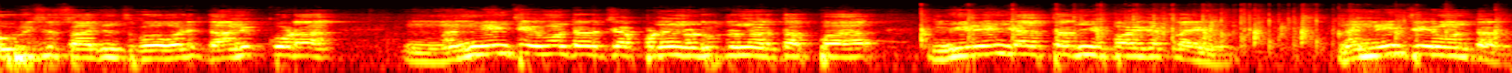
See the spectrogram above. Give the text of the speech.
ఓబీసీ సాధించుకోవాలి. దానికి కూడా నన్నేం చేయమంటారు చెప్పడని అడుగుతున్నారు తప్ప మీరేం చేస్తారు చెప్పి అడగట్లే నన్నేం చేయమంటారు?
